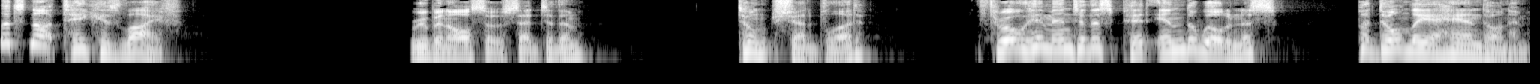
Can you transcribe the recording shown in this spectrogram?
Let's not take his life. Reuben also said to them, Don't shed blood. Throw him into this pit in the wilderness, but don't lay a hand on him.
